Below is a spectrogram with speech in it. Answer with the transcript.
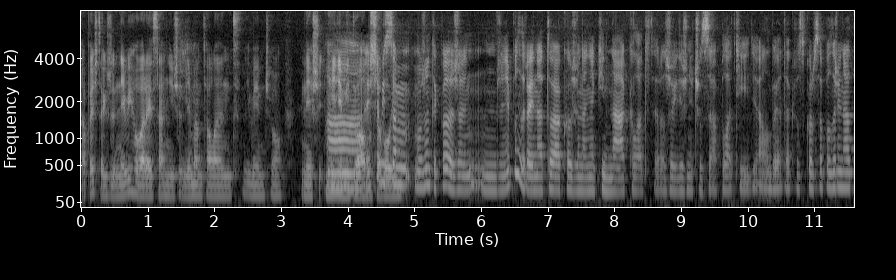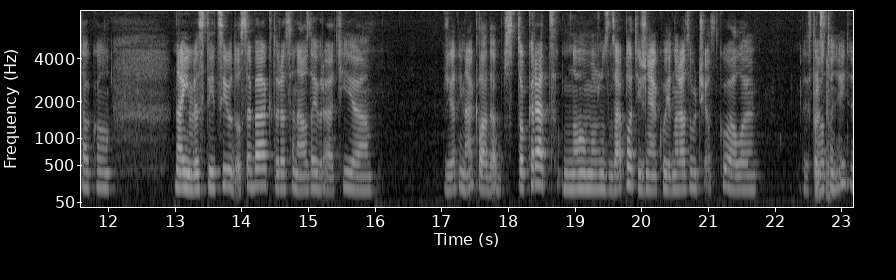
Chápeš? Takže nevyhovaraj sa ani, že nemám talent, neviem čo, neš, nejde mi to, alebo Ešte by som možno tak povedať, že, že nepozeraj na to ako, že na nejaký náklad teraz, že ideš niečo zaplatiť, alebo ja takto skôr sa pozri na to ako na investíciu do seba, ktorá sa naozaj vráti a žiadny náklad a stokrát no, možno zaplatíš nejakú jednorazovú čiastku, ale bez toho Presne. to nejde.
